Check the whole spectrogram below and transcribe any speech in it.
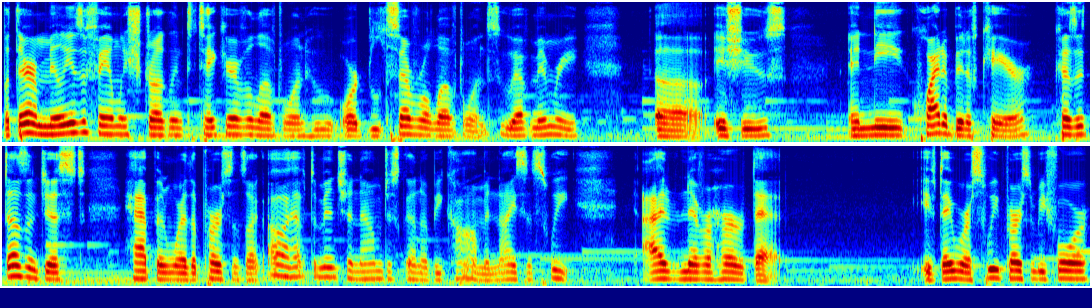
But there are millions of families struggling to take care of a loved one who, or several loved ones who have memory uh, issues and need quite a bit of care because it doesn't just happen where the person's like, oh, I have dementia. Now I'm just going to be calm and nice and sweet. I've never heard that. If they were a sweet person before,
